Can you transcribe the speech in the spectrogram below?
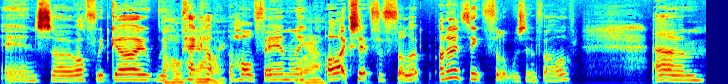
And so off we'd go. We'd pack family? up the whole family. Wow. Oh, except for Philip. I don't think Philip was involved. Um,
